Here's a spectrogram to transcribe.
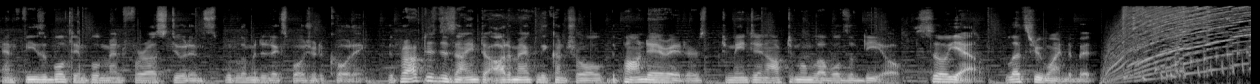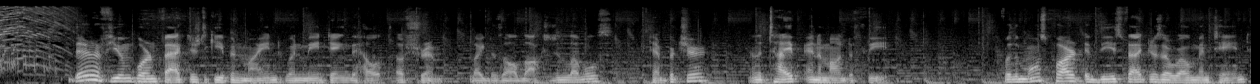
and feasible to implement for us students with limited exposure to coding. The product is designed to automatically control the pond aerators to maintain optimum levels of DO. So yeah, let's rewind a bit. There are a few important factors to keep in mind when maintaining the health of shrimp, like dissolved oxygen levels, temperature, and the type and amount of feed. For the most part, if these factors are well maintained,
